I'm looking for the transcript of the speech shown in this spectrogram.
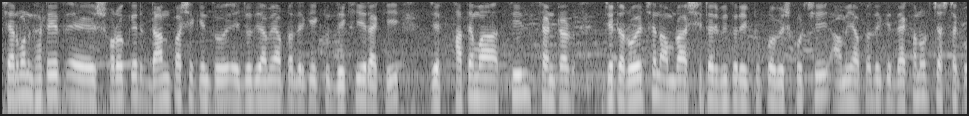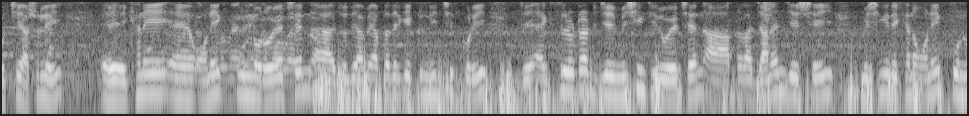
চেয়ারম্যান ঘাটের সড়কের ডান পাশে কিন্তু যদি আমি আপনাদেরকে একটু দেখিয়ে রাখি যে ফাতেমা সিল সেন্টার যেটা রয়েছেন আমরা সেটার ভিতরে একটু প্রবেশ করছি। আমি আপনাদেরকে দেখানোর চেষ্টা করছি। আসলেই এখানে অনেক পণ্য রয়েছেন। যদি আমি আপনাদেরকে একটু নিশ্চিত করি যে অ্যাক্সিলেটার যে মেশিনটি রয়েছেন আপনারা জানেন যে সেই মেশিনের এখানে অনেক পণ্য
